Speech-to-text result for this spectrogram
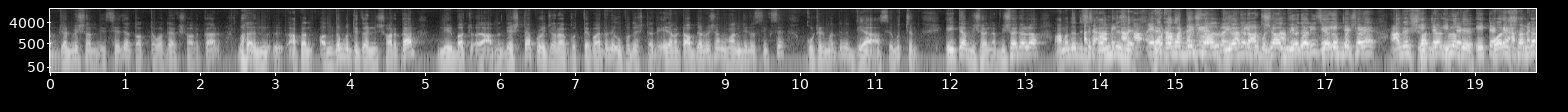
অবজারভেশন দিচ্ছে যে তত্ত্বাবধায়ক সরকার আপনার অন্তর্বর্তীকালীন সরকার নির্বাচন আপনার দেশটা পরিচালনা করতে পারে তাদের উপদেষ্টা দিয়ে এরকম একটা অবজারভেশন ওয়ান জিরো সিক্সে কোর্টের মাধ্যমে দেওয়া আছে বুঝছেন? এইটা বিষয় না। বিষয়টা হলো আমাদের দেশে আচ্ছা, কম আমি- বেশি আ- আ- এখন আমার একানব্বই সাল দুই হাজার আট সাল দুই হাজার ছিয়ানব্বই সালে আগের সরকারগুলোকে পরের সরকার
